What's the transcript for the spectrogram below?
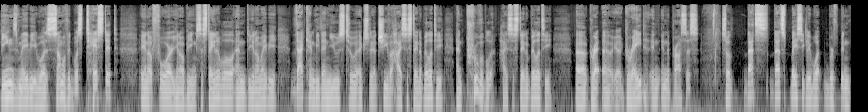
beans maybe it was some of it was tested you know for you know being sustainable and you know maybe that can be then used to actually achieve a high sustainability and provable high sustainability uh, gra- uh, grade in, in the process. So that's that's basically what we've been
